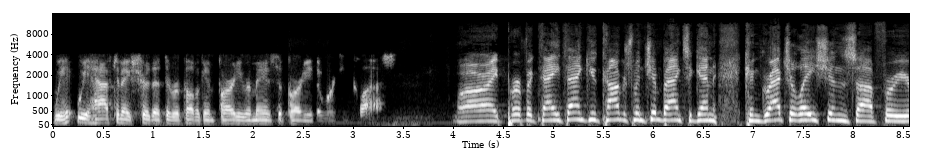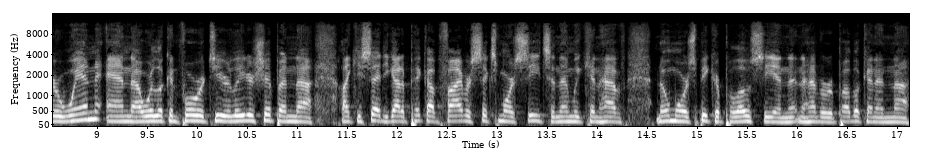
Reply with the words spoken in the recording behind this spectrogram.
we, we have to make sure that the Republican Party remains the party of the working class. All right, perfect. Hey, thank you, Congressman Jim Banks. Again, congratulations uh, for your win, and uh, we're looking forward to your leadership. And uh, like you said, you got to pick up five or six more seats, and then we can have no more Speaker Pelosi and, and have a Republican and uh,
